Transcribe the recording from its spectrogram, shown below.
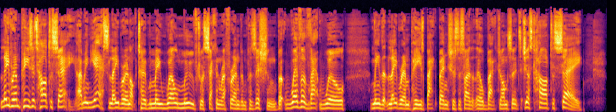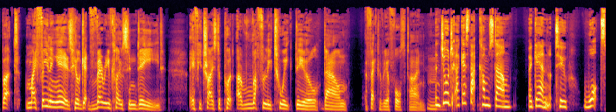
Labour MPs, it's hard to say. I mean, yes, Labour in October may well move to a second referendum position, but whether that will mean that Labour MPs, backbenchers decide that they'll back Johnson, it's just hard to say. But my feeling is he'll get very close indeed if he tries to put a roughly tweaked deal down effectively a fourth time. Mm. And George, I guess that comes down again to what's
